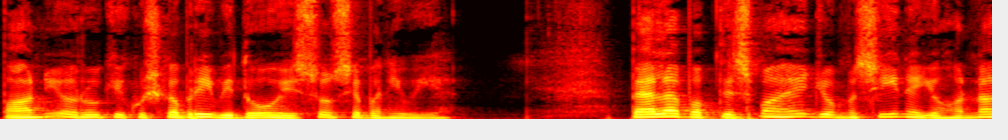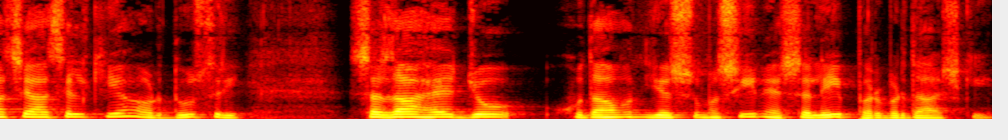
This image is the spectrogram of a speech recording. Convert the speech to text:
پانی اور روح کی خوشخبری بھی دو حصوں سے بنی ہوئی ہے۔ پہلا بپتسمہ ہے جو مسیح نے یوہنا سے حاصل کیا اور دوسری سزا ہے جو خداون یسو مسیح نے سلیب پر برداشت کی۔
